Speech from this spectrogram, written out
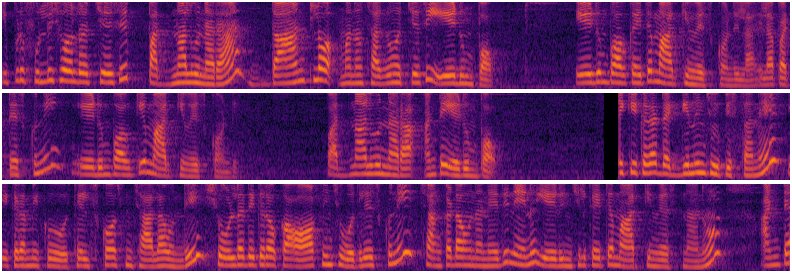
ఇప్పుడు ఫుల్ షోల్డర్ వచ్చేసి పద్నాలుగున్నర దాంట్లో మనం సగం వచ్చేసి ఏడుంపావు ఏడుంపావుకి అయితే మార్కింగ్ వేసుకోండి ఇలా. ఇలా పట్టేసుకుని ఏడుంపావుకి మార్కింగ్ వేసుకోండి. పద్నాలుగున్నర అంటే ఏడుంపావు మీకు ఇక్కడ దగ్గర నుంచి చూపిస్తానే. ఇక్కడ మీకు తెలుసుకోవాల్సిన చాలా ఉంది. షోల్డర్ దగ్గర ఒక హాఫ్ ఇంచ్ వదిలేసుకుని చంక డౌన్ అనేది నేను ఏడించులకైతే మార్కింగ్ వేస్తున్నాను. అంటే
